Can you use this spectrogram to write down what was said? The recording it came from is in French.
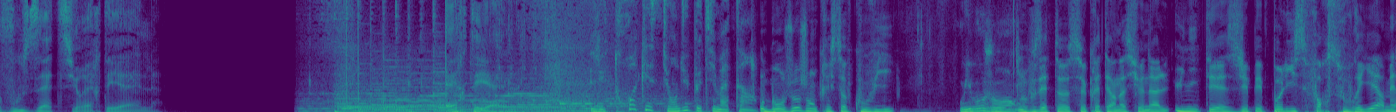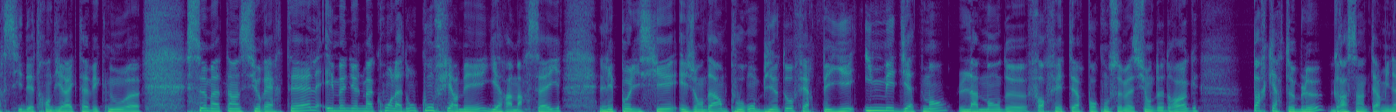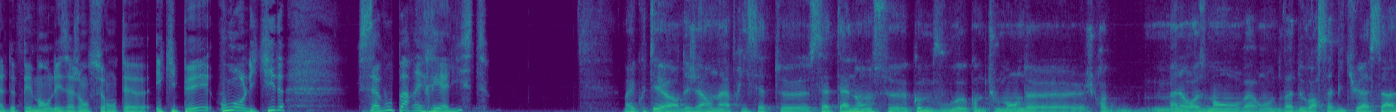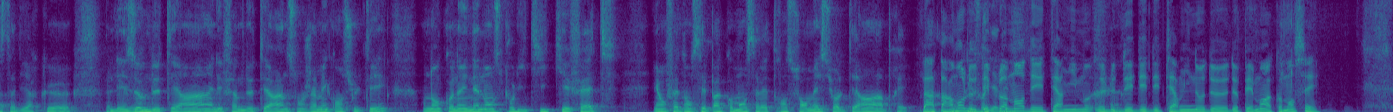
vous êtes sur RTL. RTL. Les trois questions du petit matin. Bonjour Jean-Christophe Couvi. Oui, bonjour. Vous êtes euh, secrétaire national unité SGP Police Force ouvrière. Merci d'être en direct avec nous euh, ce matin sur RTL. Emmanuel Macron l'a donc confirmé hier à Marseille. Les policiers et gendarmes pourront bientôt faire payer immédiatement l'amende forfaitaire pour consommation de drogue par carte bleue grâce à un terminal de paiement. Les agents seront euh, équipés ou en liquide. Ça vous paraît réaliste? Bah écoutez, alors déjà, on a appris cette, euh, cette annonce euh, comme vous, euh, comme tout le monde. je crois que malheureusement, on va, on va devoir s'habituer à ça, c'est-à-dire que les hommes de terrain et les femmes de terrain ne sont jamais consultés. Donc on a une annonce politique qui est faite. Et en fait, on ne sait pas comment ça va être transformé sur le terrain après. Bah, apparemment, le déploiement des... terminaux, des, des, terminaux de, de paiement a commencé.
